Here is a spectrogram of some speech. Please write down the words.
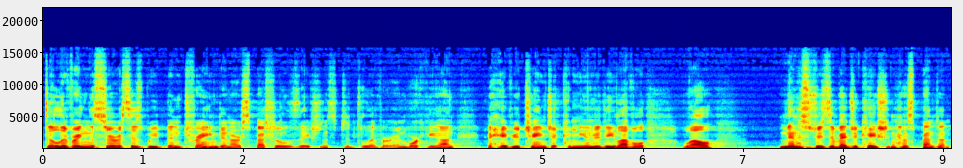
delivering the services we've been trained in our specializations to deliver and working on behavior change at community level. Well, ministries of education have spent an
